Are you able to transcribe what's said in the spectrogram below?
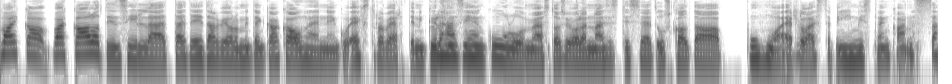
vaikka, vaikka aloitin sillä, että ei tarvitse olla mitenkään kauhean niin kuin ekstrovertti, niin kyllähän siihen kuuluu myös tosi olennaisesti se, että uskaltaa puhua erilaisten ihmisten kanssa.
